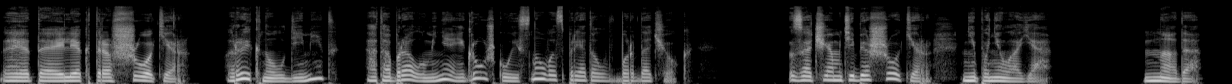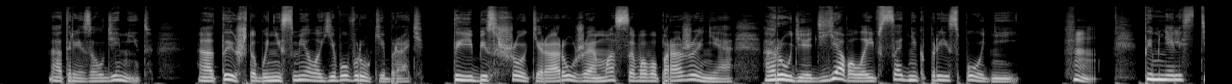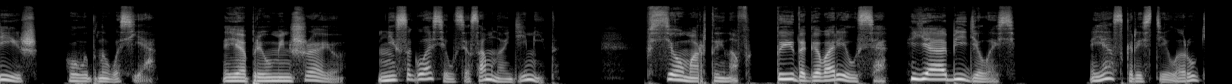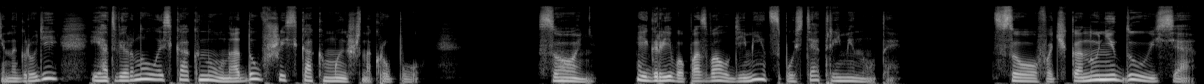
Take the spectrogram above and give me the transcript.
«Это электрошокер!» — рыкнул Демид, отобрал у меня игрушку и снова спрятал в бардачок. «Зачем тебе шокер?» — не поняла я. «Надо», — отрезал Демид. «А ты, чтобы не смело его в руки брать. Ты и без шокера оружие массового поражения, орудие дьявола и всадник преисподней». «Хм, ты мне льстишь», — улыбнулась я. «Я преуменьшаю», не согласился со мной Демид. «Все, Мартынов, ты договорился. Я обиделась». Я скрестила руки на груди и отвернулась к окну, надувшись, как мышь на крупу. «Сонь!» — игриво позвал Демид спустя три минуты. «Софочка, ну не дуйся!»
